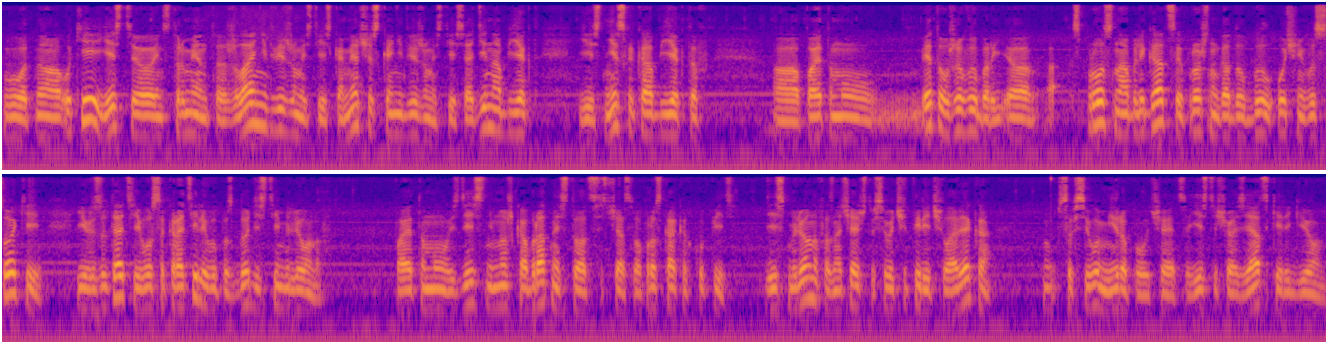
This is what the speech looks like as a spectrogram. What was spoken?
Вот. Но окей, есть э, инструмент жилая недвижимость, есть коммерческая недвижимость, есть один объект, есть несколько объектов. А, поэтому это уже выбор. Э, спрос на облигации в прошлом году был очень высокий, и в результате его сократили выпуск до 10 миллионов. Поэтому здесь немножко обратная ситуация сейчас. Вопрос, как их купить. 10 миллионов означает, что всего 4 человека ну, со всего мира получается. Есть еще азиатский регион,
